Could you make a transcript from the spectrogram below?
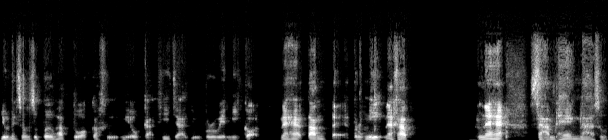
อยู่ในโซนซูเปอร์พักตัวก็คือมีโอกาสที่จะอยู่บริเวณนี้ก่อนนะฮะตั้งแต่ตรงนี้นะครับนะฮะสามแท่งล่าสุด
